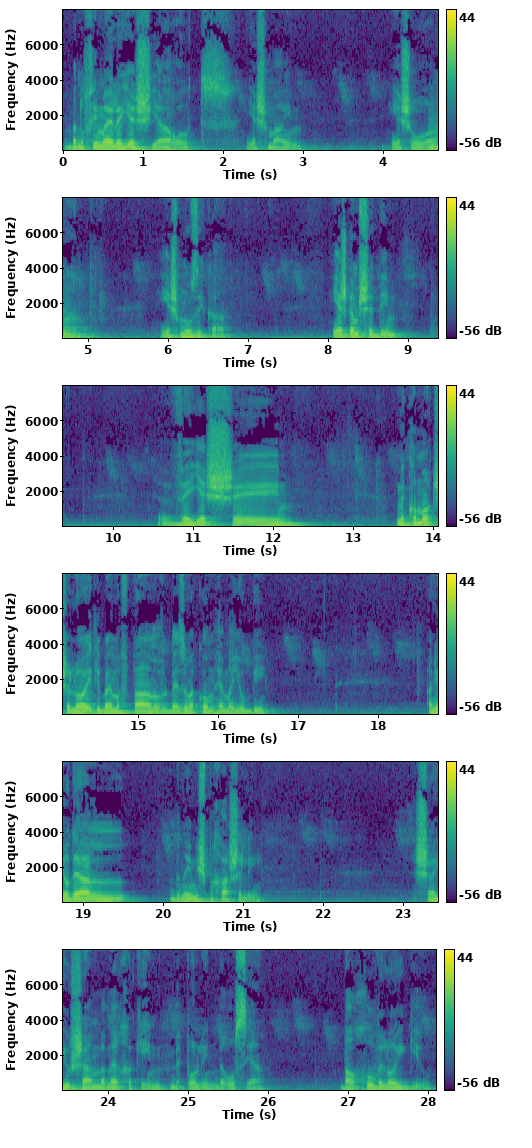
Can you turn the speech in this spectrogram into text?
בנופים האלה יש יערות, יש מים, יש רוח, יש מוזיקה, יש גם שדים, ויש uh, מקומות שלא הייתי בהם אף פעם, אבל באיזה מקום הם היו בי. אני יודע על בני משפחה שלי, שהיו שם במרחקים, בפולין, ברוסיה, ברחו ולא הגיעו.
